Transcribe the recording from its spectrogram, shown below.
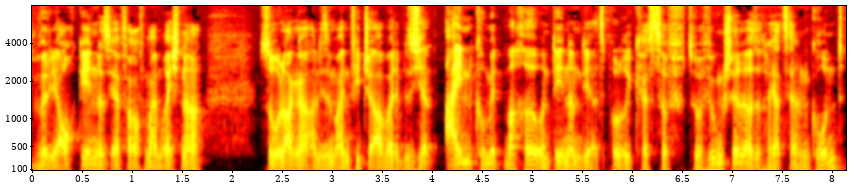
würde ja auch gehen, dass ich einfach auf meinem Rechner so lange an diesem einen Feature arbeite, bis ich halt einen Commit mache und den dann dir als Pull-Request zur, zur, Verfügung stelle. Also vielleicht hat es ja einen Grund.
